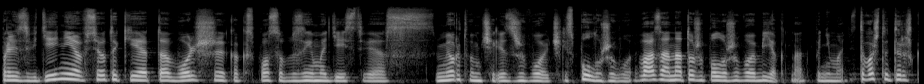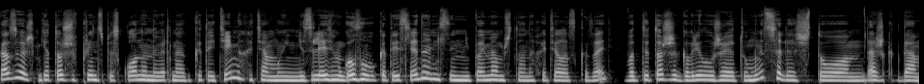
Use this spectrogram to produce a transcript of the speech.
произведения, все-таки это больше как способ взаимодействия с мертвым через живое, через полуживое. Ваза, она тоже полуживой объект, надо понимать. Из того, что ты рассказываешь, я тоже, в принципе, склонна, наверное, к этой теме, хотя мы не залезем в голову к этой исследовательнице, не поймем, что она хотела сказать. Вот ты тоже говорила уже эту мысль, что даже когда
